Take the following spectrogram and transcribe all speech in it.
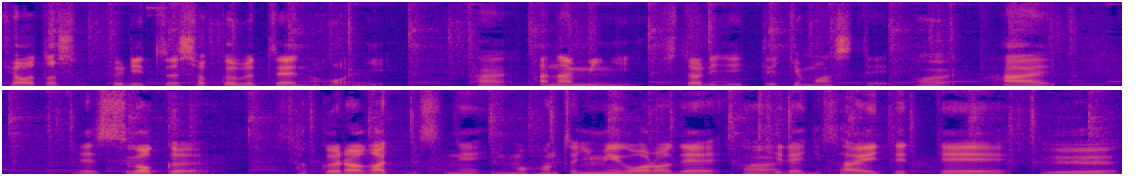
京都府立植物園の方にはい。花見に一人で行ってきまして。はい。はい。ですごく桜がですね今本当に見頃ではい。綺麗に咲いてて、へえ。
